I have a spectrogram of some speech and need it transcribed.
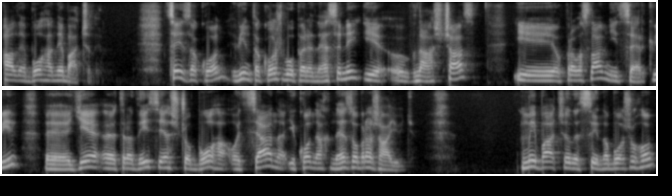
але Бога не бачили. Цей закон він також був перенесений і в наш час. І в православній церкві е, є е, традиція, що Бога Отця на іконах не зображають. Ми бачили Сина Божого,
